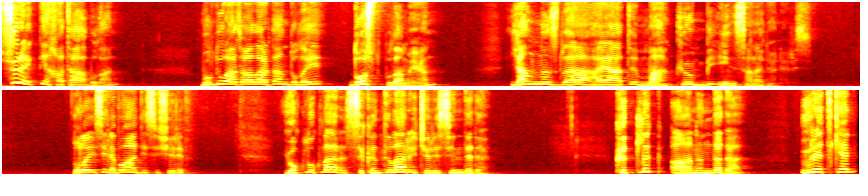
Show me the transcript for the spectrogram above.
sürekli hata bulan, bulduğu hatalardan dolayı dost bulamayan, yalnızlığa hayatı mahkum bir insana döneriz. Dolayısıyla bu hadisi şerif yokluklar, sıkıntılar içerisinde de, kıtlık anında da üretken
